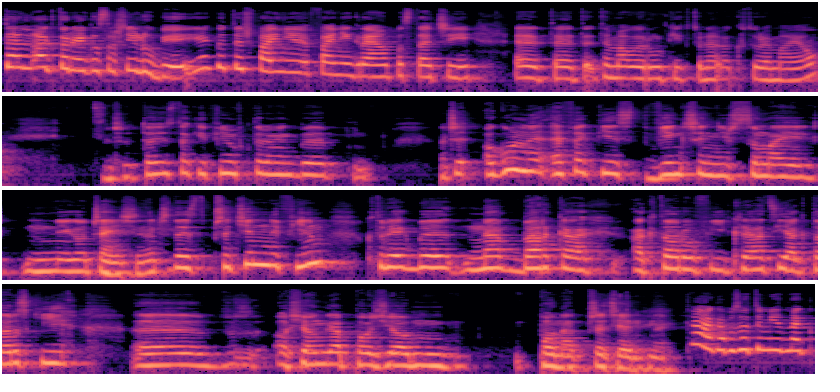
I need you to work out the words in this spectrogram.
ten aktor, ja go strasznie lubię. I jakby też fajnie, fajnie grają postaci, e, te, te, te małe rulki, które, które mają. Znaczy, to jest taki film, w którym jakby znaczy, ogólny efekt jest większy niż suma jego części. Znaczy, to jest przeciętny film, który jakby na barkach aktorów i kreacji aktorskich osiąga poziom ponadprzeciętny. Tak, a poza tym jednak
